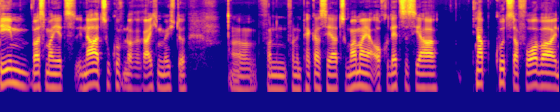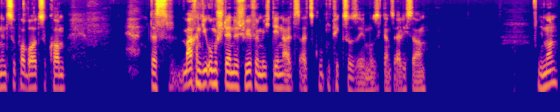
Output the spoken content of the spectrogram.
dem, was man jetzt in naher Zukunft noch erreichen möchte, äh, von, den, von den Packers her, zumal man ja auch letztes Jahr knapp kurz davor war, in den Super Bowl zu kommen. Das machen die Umstände schwer für mich, den als, als guten Pick zu sehen, muss ich ganz ehrlich sagen. Simon?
